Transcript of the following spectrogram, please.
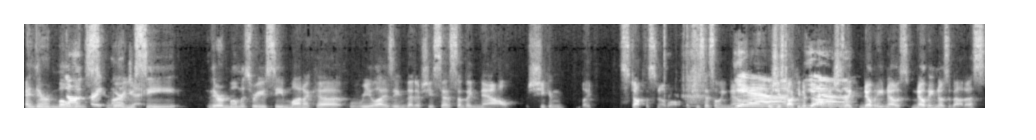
And there are moments where you see there are moments where you see Monica realizing that if she says something now, she can like stop the snowball. If she says something now, yeah, she's talking about, yeah. and she's like, nobody knows, nobody knows about us.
